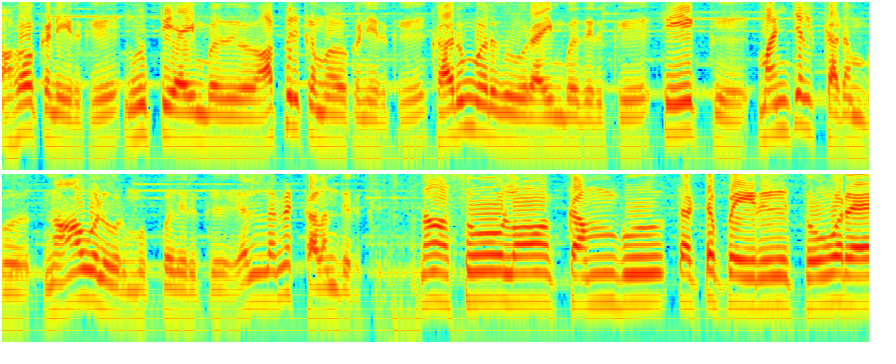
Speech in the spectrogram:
மகோக்கனி இருக்குது நூற்றி ஐம்பது ஆப்பிரிக்க மகோக்கனி இருக்குது கருமருது ஒரு ஐம்பது இருக்குது தேக்கு மஞ்சள் கடம்பு நாவல் ஒரு முப்பது இருக்குது எல்லாமே கலந்துருக்கு நான் சோளம் கம்பு தட்டைப்பயிறு துவரை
